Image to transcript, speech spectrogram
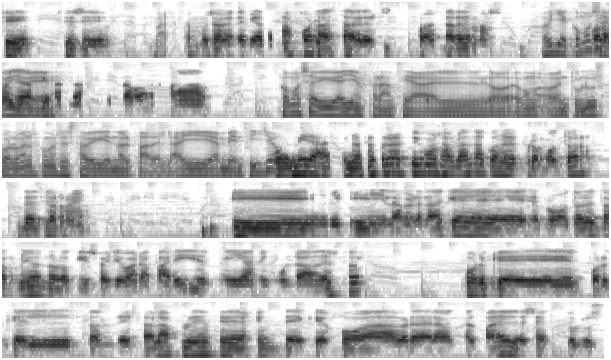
Sí, sí, sí. Vale. Hay mucha gente mirando. Más por las tardes, por las tardes más. Oye, ¿cómo Por se la mañana vive? trabaja- ¿Cómo se vive ahí en Francia? El- o, en Toulouse, por lo menos, ¿cómo se está viviendo el pádel? ¿Hay ambientillo? Pues mira, nosotros estuvimos hablando con el promotor del Sí. torneo. Y, y la verdad que el promotor del torneo no lo quiso llevar a París ni a ningún lado de estos, porque, porque el, donde está la afluencia de gente que juega verdaderamente al pádel es en Toulouse.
